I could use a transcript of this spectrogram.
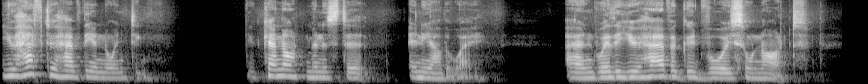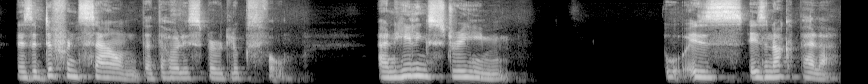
You have to have the anointing. You cannot minister any other way. And whether you have a good voice or not, there's a different sound that the Holy Spirit looks for. And Healing Stream is, is an a cappella.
